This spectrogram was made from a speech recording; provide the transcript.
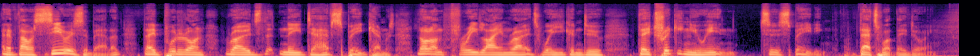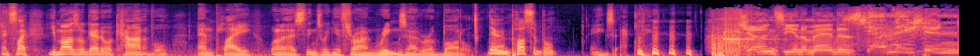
And if they were serious about it, they'd put it on roads that need to have speed cameras, not on three lane roads where you can do, they're tricking you in to speeding. That's what they're doing. It's like you might as well go to a carnival and play one of those things when you're throwing rings over a bottle. They're impossible. Exactly. Jonesy and Amanda's Jam Nation.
